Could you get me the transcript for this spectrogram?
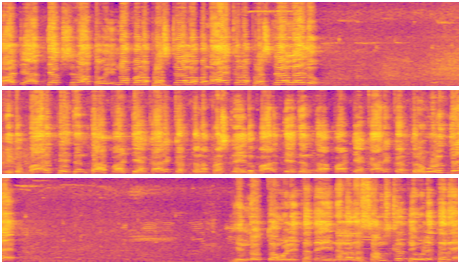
ಪಾರ್ಟಿ ಅಧ್ಯಕ್ಷರ ಅಥವಾ ಇನ್ನೊಬ್ಬನ ಪ್ರಶ್ನೆ ಅಲ್ಲ, ಒಬ್ಬ ನಾಯಕನ ಪ್ರಶ್ನೆ ಅಲ್ಲ ಇದು. ಇದು ಭಾರತೀಯ ಜನತಾ ಪಾರ್ಟಿಯ ಕಾರ್ಯಕರ್ತನ ಪ್ರಶ್ನೆ. ಇದು ಭಾರತೀಯ ಜನತಾ ಪಾರ್ಟಿಯ ಕಾರ್ಯಕರ್ತರು ಉಳಿದ್ರೆ ಹಿಂದುತ್ವ ಉಳಿತದೆ, ಈ ನೆಲದ ಸಂಸ್ಕೃತಿ ಉಳಿತದೆ,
